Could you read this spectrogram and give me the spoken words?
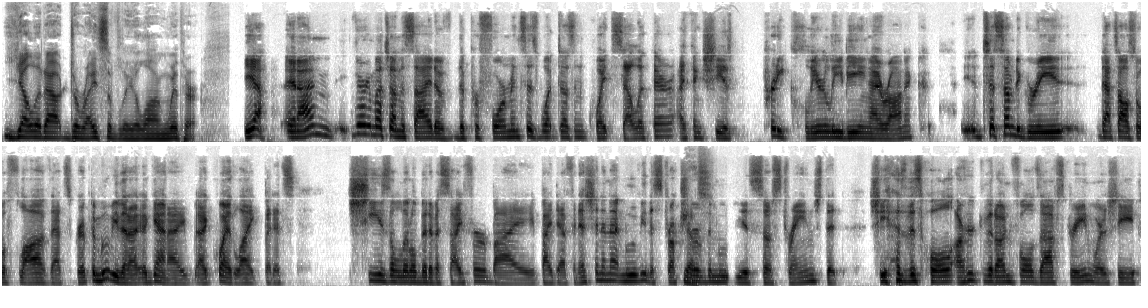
yell it out derisively along with her. Yeah, and I'm very much on the side of the performance is what doesn't quite sell it there. I think she is pretty clearly being ironic. To some degree, that's also a flaw of that script. A movie that I again I, I quite like, but it's she's a little bit of a cipher by by definition in that movie. The structure Yes. of the movie is so strange that she has this whole arc that unfolds off screen where she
